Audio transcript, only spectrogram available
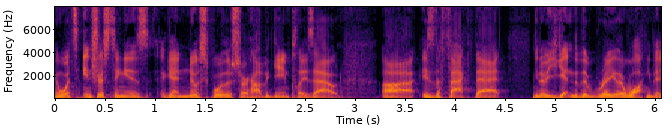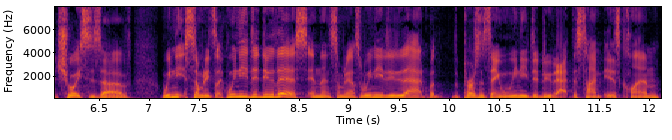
And what's interesting is again, no spoilers for how the game plays out. Uh, is the fact that you know you get into the regular Walking Dead choices of we need somebody's like we need to do this, and then somebody else we need to do that, but the person saying we need to do that this time is Clem,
